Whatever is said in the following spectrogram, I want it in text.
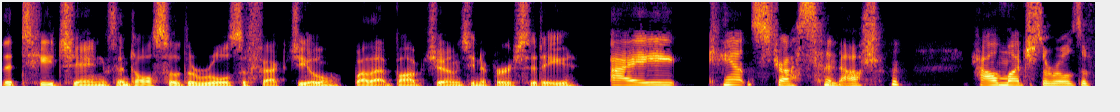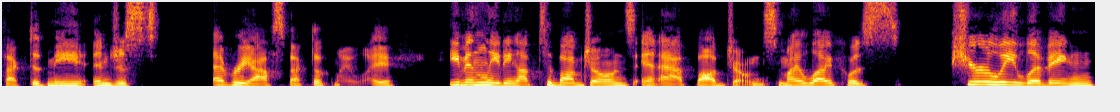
the teachings and also the rules affect you while at Bob Jones University? I can't stress enough how much the rules affected me in just every aspect of my life, even leading up to Bob Jones and at Bob Jones. My life was purely living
